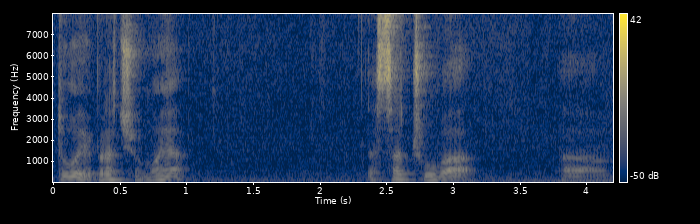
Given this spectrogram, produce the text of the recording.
to je, braćo moja, da sačuva um,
